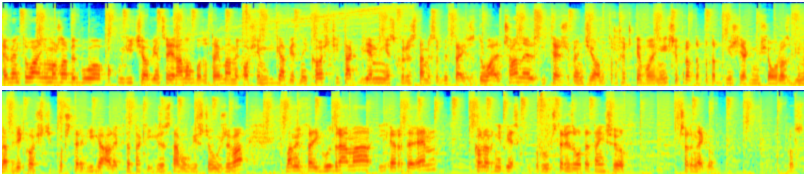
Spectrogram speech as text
Ewentualnie można by było pokusić się o więcej RAMu, bo tutaj mamy 8 GB w jednej kości. Tak wiem, nie skorzystamy sobie tutaj z Dual Channel i też będzie on troszeczkę wolniejszy, prawdopodobnie niż jakbym się rozbił na dwie kości po 4 GB, ale kto takich zestawów jeszcze używa. Mamy tutaj Good Rama i RDM, kolor niebieski, bo był 4 zł tańszy od czarnego. Po prostu.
